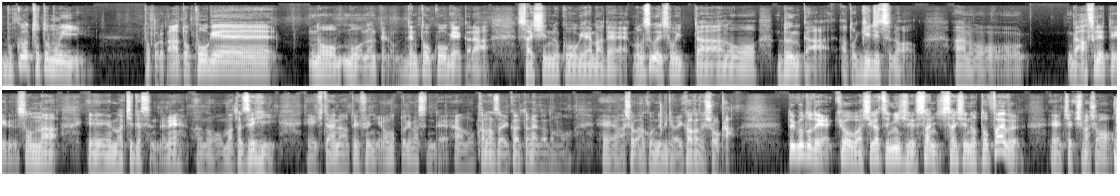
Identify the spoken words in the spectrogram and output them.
僕はとてもいいところかな。あと工芸のもうなんていうの伝統工芸から最新の工芸までものすごいそういったあの文化あと技術のあのが溢れているそんな、えー街ですんでね。あのまたぜひ、えー行きたいなというふうに思っておりますんであの金沢行かれてない方も、えー足を運んでみてはいかがでしょうか。ということで今日は4月23日最新のトップ5、えーチェックしましょう。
